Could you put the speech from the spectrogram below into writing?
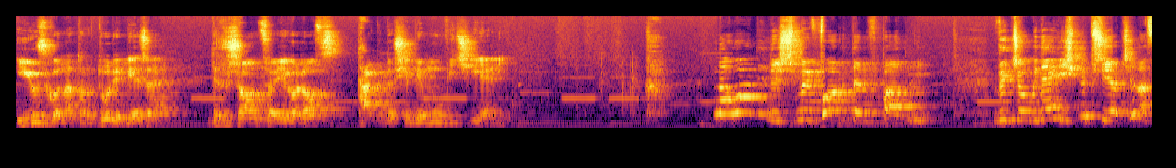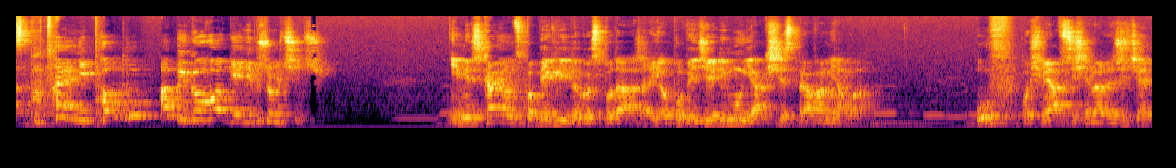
i już go na tortury bierze, drżąco jego los tak do siebie mówić jeli. Na ładnyśmy fortel wpadli. Wyciągnęliśmy przyjaciela z patelni potu, aby go w ogień wrzucić. Nie mieszkając, pobiegli do gospodarza i opowiedzieli mu, jak się sprawa miała. Ów, pośmiawszy się należycie,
